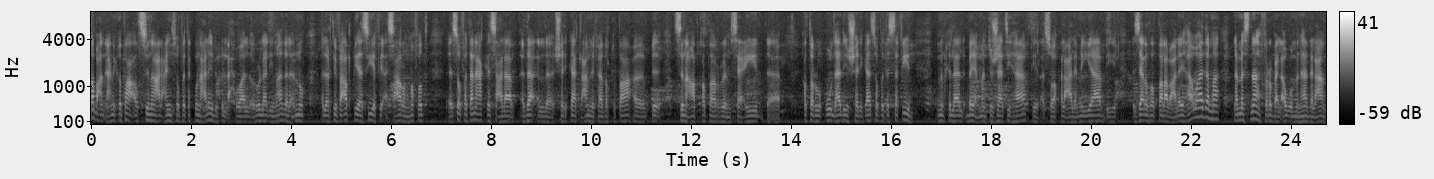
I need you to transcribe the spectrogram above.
طبعا يعني قطاع الصناعة العين سوف تكون عليه بكل الاحوال رولا. لماذا؟ لأنه الارتفاعات القياسية في أسعار النفط سوف تنعكس على أداء الشركات العامله في هذا القطاع بصناعات قطر مسيعيد قطر وقود هذه الشركات سوف تستفيد من خلال بيع منتجاتها في الأسواق العالمية بزيادة الطلب عليها وهذا ما لمسناه في الربع الأول من هذا العام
